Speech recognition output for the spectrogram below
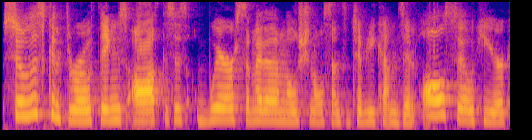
So this can throw things off. This is where some of the emotional sensitivity comes in also here.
